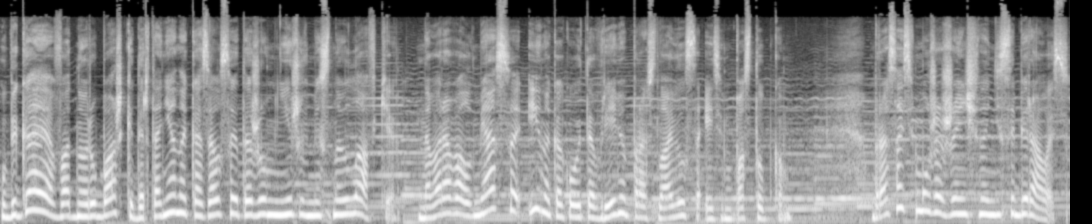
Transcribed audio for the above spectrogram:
Убегая в одной рубашке, Д'Артаньян оказался этажом ниже в мясной лавке, наворовал мясо и на какое-то время прославился этим поступком. Бросать мужа женщина не собиралась,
